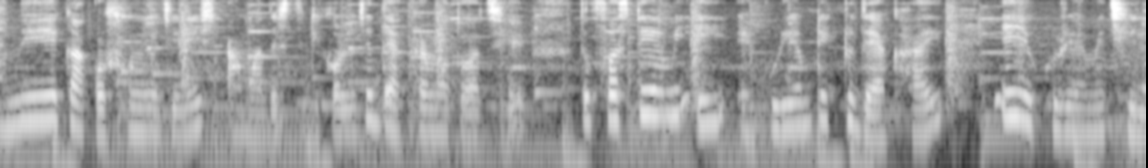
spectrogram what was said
অনেক আকর্ষণীয় জিনিস আমাদের সিটি কলেজে দেখার মতো আছে। তো ফার্স্টে আমি এই অ্যাকুরিয়ামটা একটু দেখাই। এই অ্যাকুরিয়ামে ছিল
